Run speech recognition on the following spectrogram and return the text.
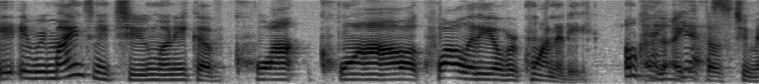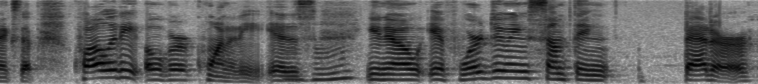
It, it reminds me too, Monique, of qua, qua, quality over quantity. Okay, I, yes. get those two mixed up. Quality over quantity is, Mm-hmm. you know, if we're doing something better,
